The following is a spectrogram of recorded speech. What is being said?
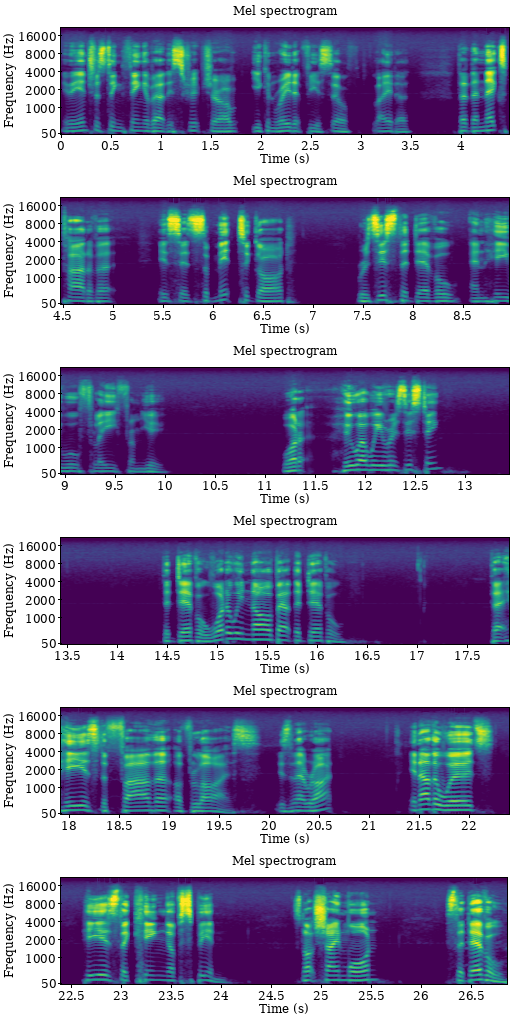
And the interesting thing about this scripture, you can read it for yourself later, that the next part of it, it says, Submit to God Resist the devil and he will flee from you. What who are we resisting? The devil. What do we know about the devil? That he is the father of lies. Isn't that right? In other words, he is the king of spin. It's not Shane Warne, it's the devil.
